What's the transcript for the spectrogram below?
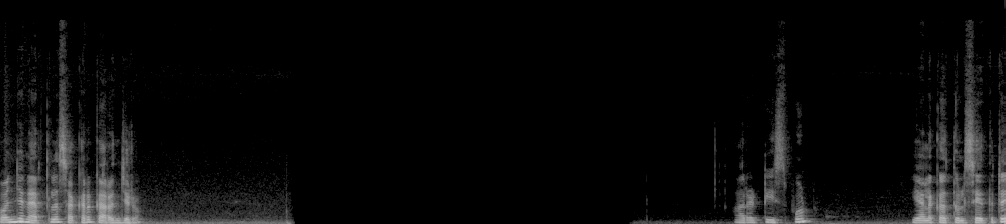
கொஞ்ச நேரத்தில் சர்க்கரை கரைஞ்சிரும். அரை டீஸ்பூன் ஏலக்காய் சேர்த்துட்டு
